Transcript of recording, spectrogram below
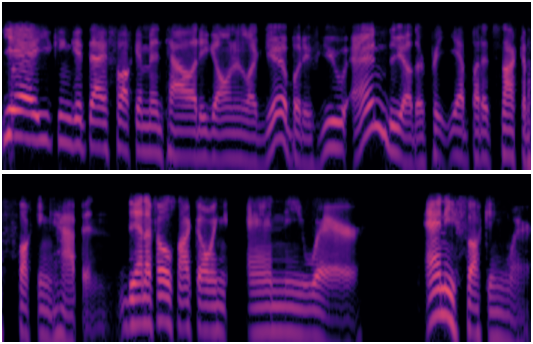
Yeah, you can get that fucking mentality going and like, yeah, but if you and the other, pe- yeah, but it's not gonna fucking happen. The NFL's not going anywhere, any fucking where.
